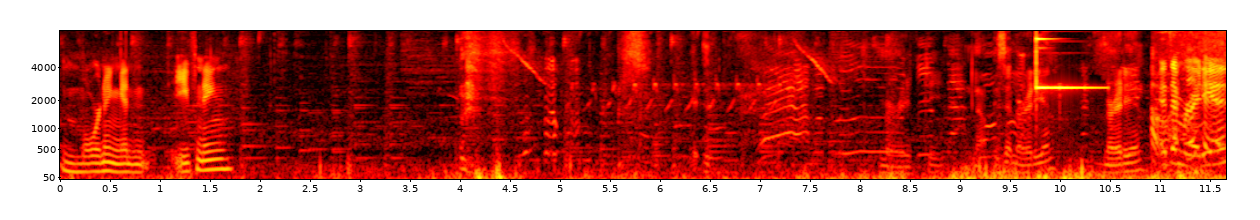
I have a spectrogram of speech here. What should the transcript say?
Morning and evening? It Meridian? Meridian? Is it Meridian?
